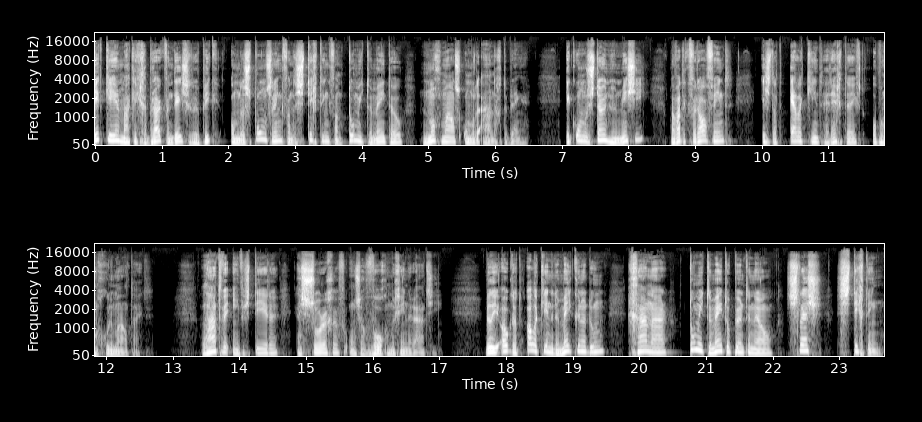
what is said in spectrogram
Dit keer maak ik gebruik van deze rubriek om de sponsoring van de stichting van Tommy Tomato nogmaals onder de aandacht te brengen. Ik ondersteun hun missie, maar wat ik vooral vind is dat elk kind recht heeft op een goede maaltijd. Laten we investeren en zorgen voor onze volgende generatie. Wil je ook dat alle kinderen mee kunnen doen? Ga naar tommytomato.nl slash stichting.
